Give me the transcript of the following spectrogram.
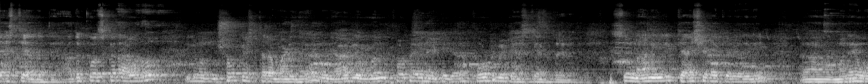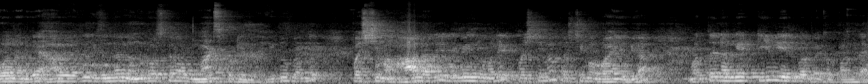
ಜಾಸ್ತಿ ಆಗುತ್ತೆ. ಅದಕ್ಕೋಸ್ಕರ ಅವರು ಇಲ್ಲಿ ಒಂದು ಶೋಕೇಸ್ ಥರ ಮಾಡಿದ್ದಾರೆ. ನೋಡಿ, ಆಗಲೇ ಒಂದು ಫೋಟೋ ಏನು ಇಟ್ಟಿದ್ದಾರೆ ಫೋಟೋಗಳು ಜಾಸ್ತಿ ಆಗ್ತಾ ಇದೆ. ಸೊ ನಾನಿಲ್ಲಿ ಕ್ಯಾಶ್ ಇಡೋಕೆ ಹೇಳಿದ್ದೀನಿ. ಮನೆ ಓನರ್ಗೆ ಹಾಗಾಗಿ ಇದನ್ನು ನಮಗೋಸ್ಕರ ಅವ್ರು ಮಾಡಿಸ್ಕೊಟ್ಟಿದ್ದಾರೆ. ಇದು ಬಂದು ಪಶ್ಚಿಮ ಹಾಲಲ್ಲಿ ಲಿವಿಂಗ್ ರೂಮಲ್ಲಿ ಪಶ್ಚಿಮ ಪಶ್ಚಿಮ ವಾಯುವ್ಯ. ಮತ್ತು ನಮಗೆ ಟಿ ವಿ ಎಲ್ಲಿ ಬರಬೇಕಪ್ಪ ಅಂದರೆ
